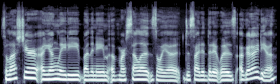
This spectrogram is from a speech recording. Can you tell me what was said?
So last year, a young lady by the name of Marcella Zoia decided that it was a good idea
